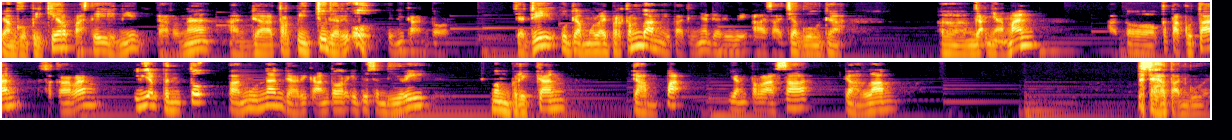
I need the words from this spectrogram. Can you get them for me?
yang gue pikir pasti ini karena ada terpicu dari oh ini kantor jadi udah mulai berkembang nih tadinya dari WA saja gue udah Eh, nggak uh, nyaman atau ketakutan, sekarang lihat bentuk bangunan dari kantor itu sendiri memberikan dampak yang terasa dalam kesehatan gue.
